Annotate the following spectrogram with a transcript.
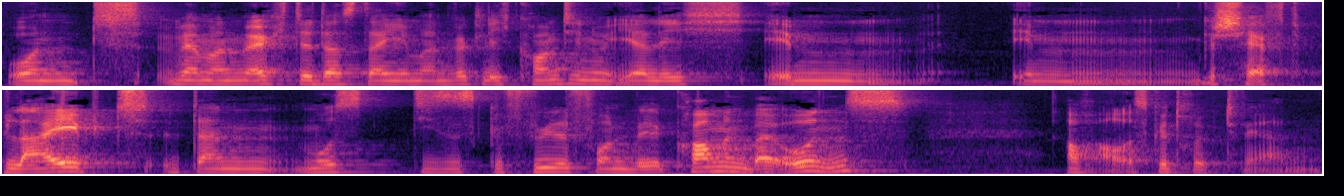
Und wenn man möchte, dass da jemand wirklich kontinuierlich im, im Geschäft bleibt, dann muss dieses Gefühl von Willkommen bei uns auch ausgedrückt werden.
